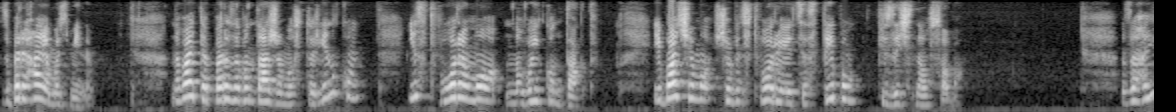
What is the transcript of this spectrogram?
Зберігаємо зміни. Давайте перезавантажимо сторінку і створимо новий контакт. І бачимо, що він створюється з типом фізична особа. Взагалі,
